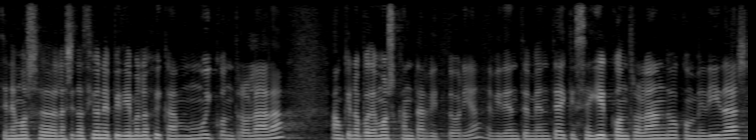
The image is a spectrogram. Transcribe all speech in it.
tenemos eh, la situación epidemiológica muy controlada, aunque no podemos cantar victoria, evidentemente. Hay que seguir controlando con medidas,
